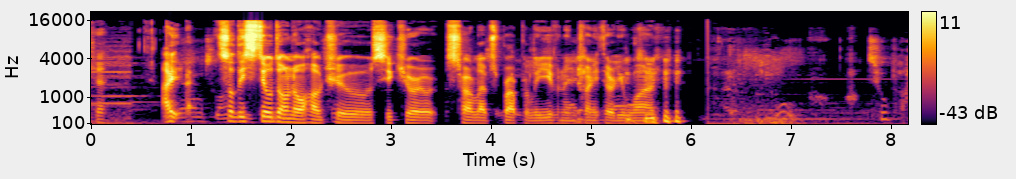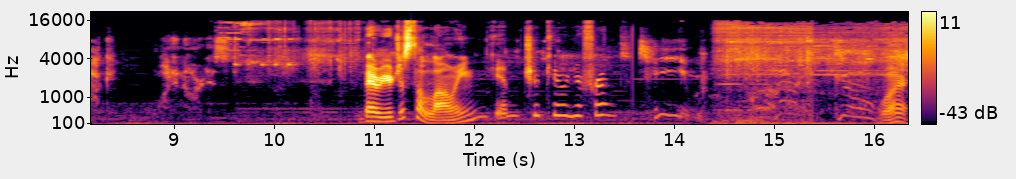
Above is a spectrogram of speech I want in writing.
Okay. I I- so they still don't know how to secure Star Labs properly even in 2031. Tupac. What an artist. Barry, you're just allowing him to kill your friends? Team. What?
